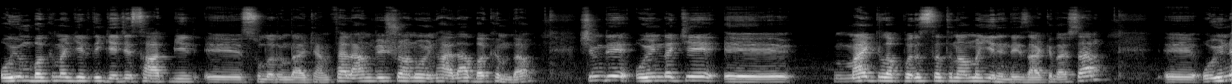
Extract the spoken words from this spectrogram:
oyun bakıma girdi gece saat 1 e, sularındayken falan ve şu an oyun hala bakımda. Şimdi oyundaki e, Michael Par'ı satın alma yerindeyiz arkadaşlar e, oyunu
